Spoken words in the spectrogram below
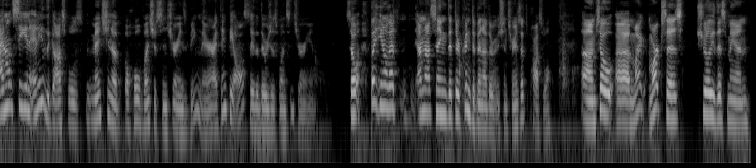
I don't see in any of the Gospels mention of a whole bunch of centurions being there. I think they all say that there was just one centurion. So, but you know that I'm not saying that there couldn't have been other centurions. That's possible. Um, so uh, Mike, Mark says, surely this man.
